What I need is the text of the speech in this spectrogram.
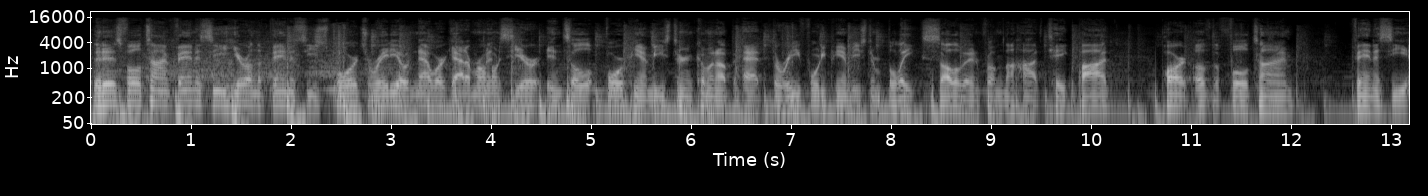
It is full time fantasy here on the Fantasy Sports Radio Network. Adam Roman here until 4 p.m. Eastern. Coming up at 3:40 p.m. Eastern, Blake Sullivan from the Hot Take Pod, part of the full time fantasy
